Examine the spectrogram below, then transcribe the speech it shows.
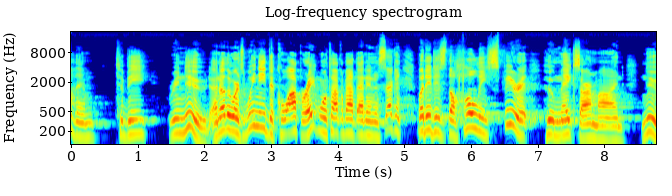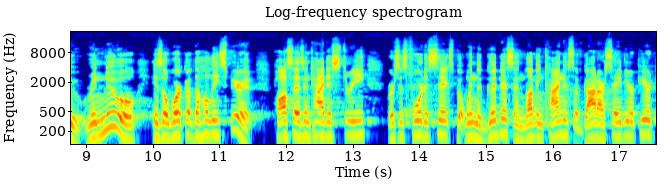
them to be renewed. In other words, we need to cooperate, we'll talk about that in a second, but it is the Holy Spirit who makes our mind new. Renewal is a work of the Holy Spirit. Paul says in Titus 3, verses 4 to 6, but when the goodness and loving kindness of God our Savior appeared,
